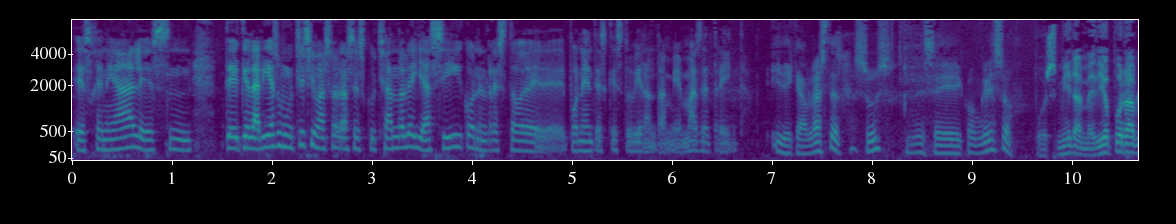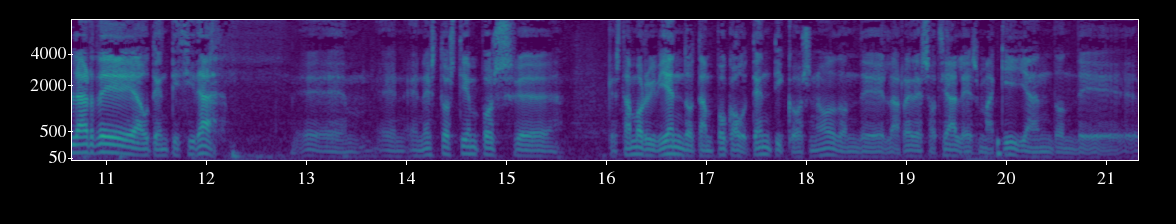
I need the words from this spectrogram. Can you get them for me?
es genial, es, te quedarías muchísimas horas escuchándole y así con el resto de ponentes que estuvieron también, más de 30. ¿Y de qué hablaste, Jesús, en ese congreso? Pues mira, me dio por hablar de autenticidad. Eh, en, estos tiempos eh, que estamos viviendo tan poco auténticos, ¿no? Donde las redes sociales maquillan, donde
